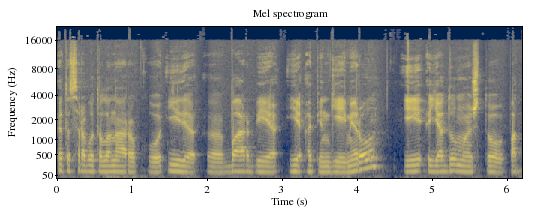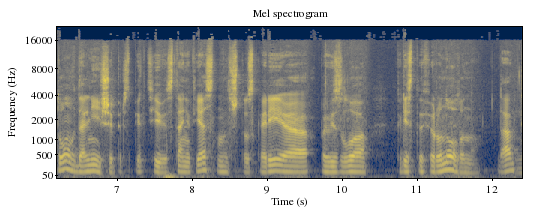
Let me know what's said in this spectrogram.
это сработало на руку и э, Барби, и Оппенгеймеру. И я думаю, что потом в дальнейшей перспективе станет ясно, что скорее повезло Кристоферу Нолану. Да? Mm.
